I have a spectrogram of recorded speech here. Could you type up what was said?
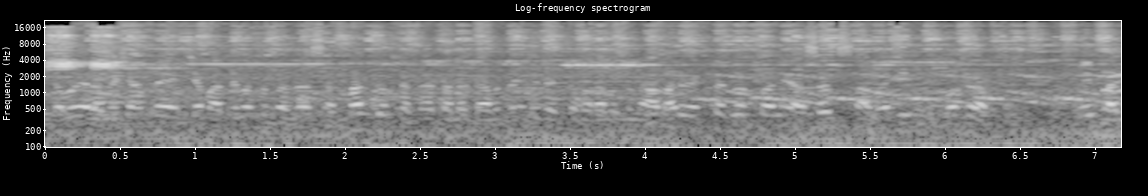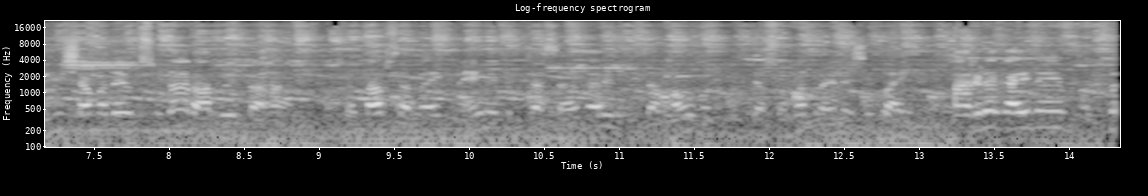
त्यामुळे रमेश आंबरे यांच्या माध्यमातून त्यांना सन्मान जो करण्यात आला त्याबद्दल मी त्यांच्या मनापासून आभार व्यक्त करतो आणि असंच सामाजिक उपक्रम मी भविष्यामध्ये सुद्धा राबवित राहा. प्रताप सरनाईक नेहमी तुमच्या सहकारी तुमचा भाऊ म्हणून तुमच्यासोबत राहिले राहील अशी पाहिजे आग्रह काही नाही फक्त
